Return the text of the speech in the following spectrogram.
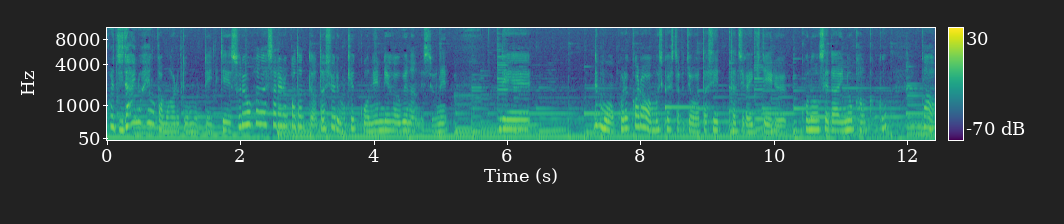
これ時代の変化もあると思っていてそれをお話しされる方って私よりも結構年齢が上なんですよね。ででもこれからはもしかしたらじゃあ私たちが生きているこの世代の感覚が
